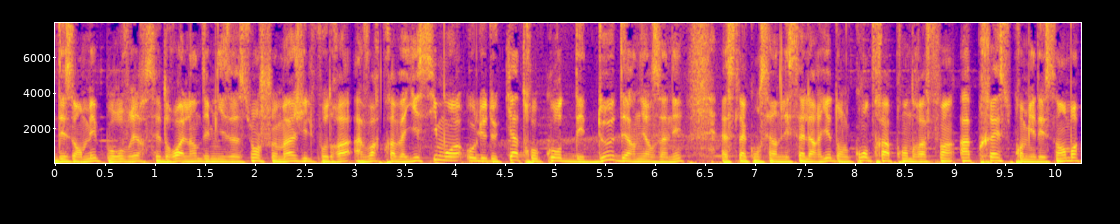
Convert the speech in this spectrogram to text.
Désormais, pour ouvrir ses droits à l'indemnisation chômage, il faudra avoir travaillé six mois au lieu de quatre au cours des deux dernières années. Cela concerne les salariés dont le contrat prendra fin après ce 1er décembre.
